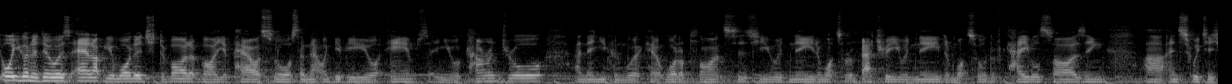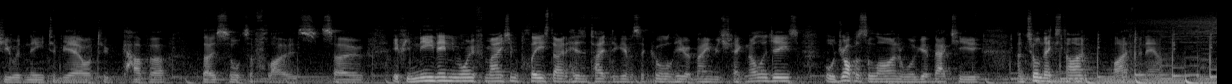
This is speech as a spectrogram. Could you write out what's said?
all you got to do is add up your wattage, divide it by your power source, and that will give you your amps and your current draw. And then you can work out what appliances you would need and what sort of battery you would need and what sort of cable sizing uh, and switches you would need to be able to cover those sorts of flows. So if you need any more information, please don't hesitate to give us a call here at Bainbridge Technologies or drop us a line and we'll get back to you. Until next time, bye for now.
